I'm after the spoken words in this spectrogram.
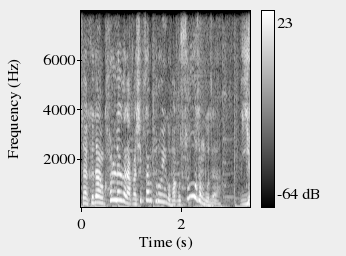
자그 다음 컬렉은 아까 13%인 거 받고 수호성 보자. 이야.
